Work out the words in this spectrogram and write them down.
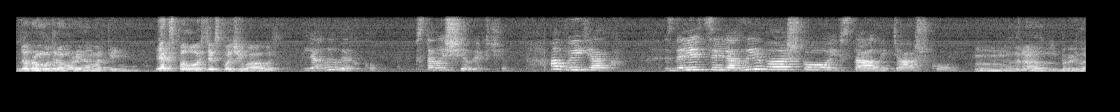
Доброго утра, Марина Мартинівна. Як спалось, як спочивалось? Лягли легко, встали ще легче. А ви як? Здається, і лягли важко, і встали тяжко. М, Зразу збрила.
